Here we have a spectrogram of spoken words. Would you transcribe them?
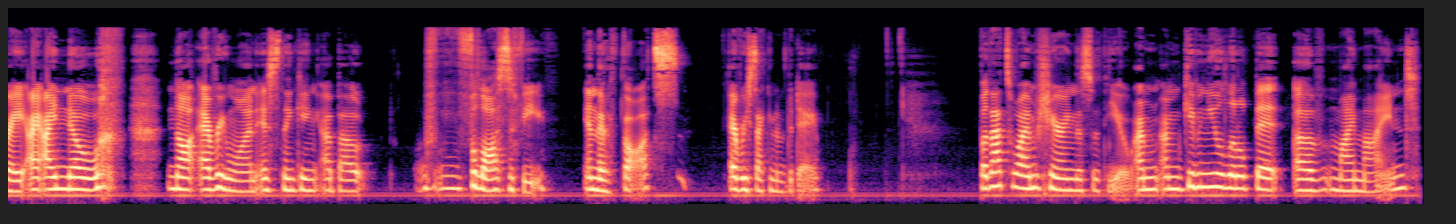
right i i know not everyone is thinking about f- philosophy in their thoughts every second of the day but that's why i'm sharing this with you i'm i'm giving you a little bit of my mind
